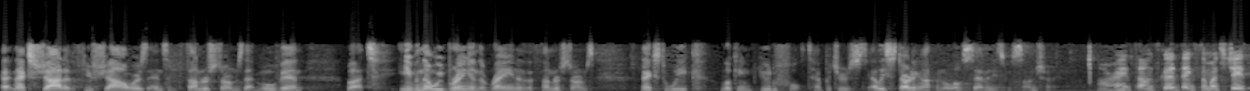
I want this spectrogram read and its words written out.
that next shot at a few showers and some thunderstorms that move in. But even though we bring in the rain and the thunderstorms, next week looking beautiful. Temperatures at least starting off in the low 70s with sunshine. All right, sounds good. Thanks so much, Jason.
